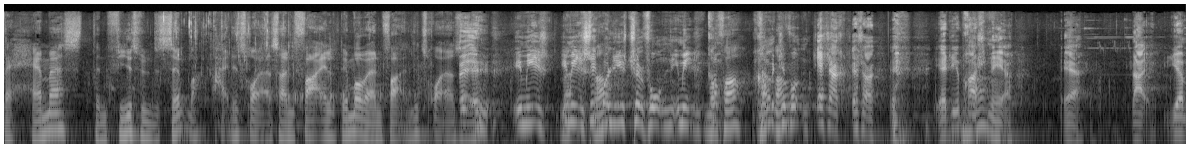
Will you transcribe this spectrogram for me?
Bahamas den 24. december. Nej, det tror jeg altså er en fejl. Det må være en fejl. Det tror jeg altså. Øh, Emil, Emil, stik Nå. mig lige telefonen. Emil, kom, Hvorfor? Kom med Nå, nå. telefonen. Ja, tak. Ja, tak. Ja, det er præsten her. Ja. Nej, jeg,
